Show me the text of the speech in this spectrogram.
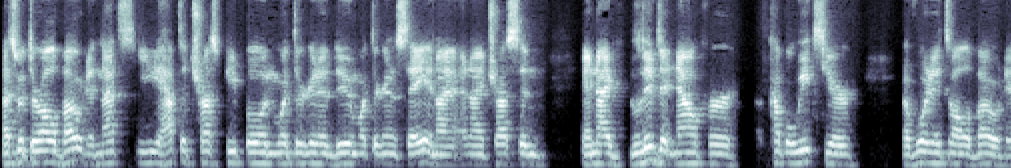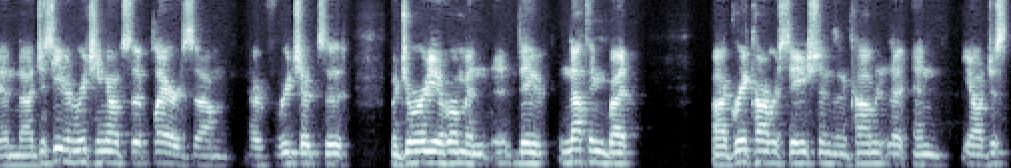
that's what they're all about and that's you have to trust people and what they're going to do and what they're going to say and i and i trust and and i've lived it now for a couple weeks here of what it's all about and uh, just even reaching out to the players um, i've reached out to majority of them and they nothing but uh, great conversations and comment and you know just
